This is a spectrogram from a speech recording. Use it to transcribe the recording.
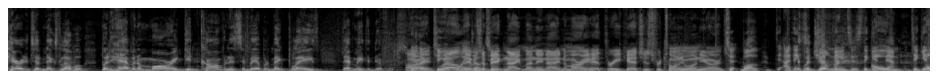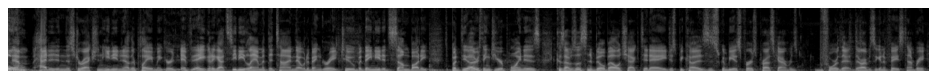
carried it to the next level. But having Amari getting confidence and be able to make plays, that made the difference. All right. well, it was a big night Monday night, and Amari had three catches for 21 yards. To, well, I think It's what Joe means is to get Oh, them to get oh. them headed in this direction. He needed another playmaker. If they could have got CeeDee Lamb at the time, that would have been great too. But they needed somebody. But the other thing to your point is because I was listening to Bill Belichick today, just because this is going to be his first press conference before they're, they're obviously going to face Tom Brady,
